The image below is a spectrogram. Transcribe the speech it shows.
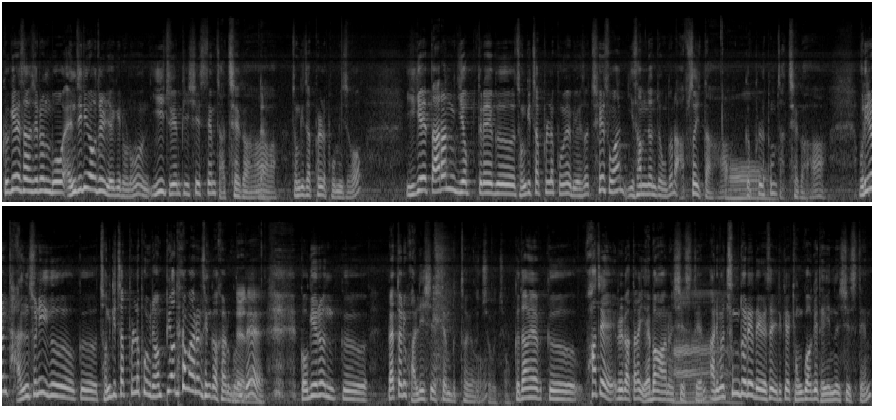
그게 사실은 뭐 엔지니어들 얘기로는 이 GMP 시스템 자체가 네. 전기차 플랫폼이죠. 이게 다른 기업들의 그 전기차 플랫폼에 비해서 최소한 2, 3년 정도는 앞서 있다. 오. 그 플랫폼 자체가. 우리는 단순히 그, 그 전기차 플랫폼이라면 뼈대만을 생각하는 건데 네네. 거기에는 그 배터리 관리 시스템부터요. 그렇죠, 그렇죠. 그다음에 그 화재를 갖다가 예방하는 시스템, 아. 아니면 충돌에 대해서 이렇게 경고하게 돼 있는 시스템,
